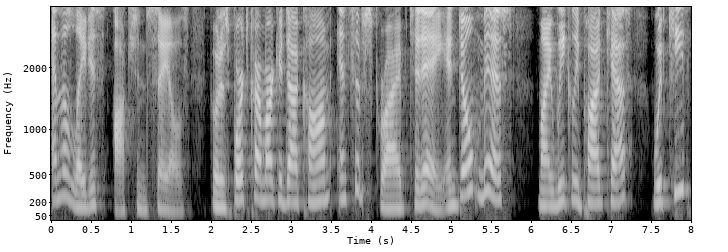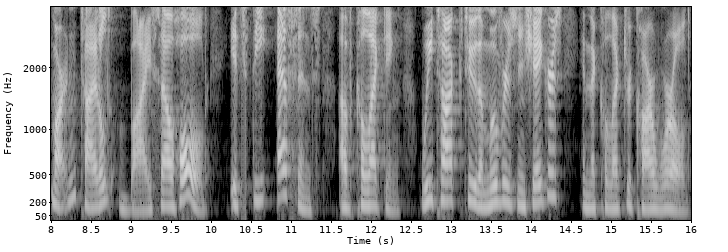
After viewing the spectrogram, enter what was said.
and the latest auction sales. Go to sportscarmarket.com and subscribe today. And don't miss my weekly podcast with Keith Martin titled Buy, Sell, Hold. It's the essence of collecting. We talk to the movers and shakers in the collector car world.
